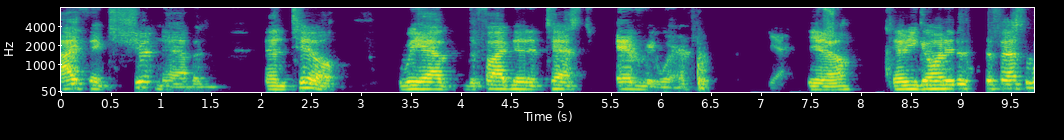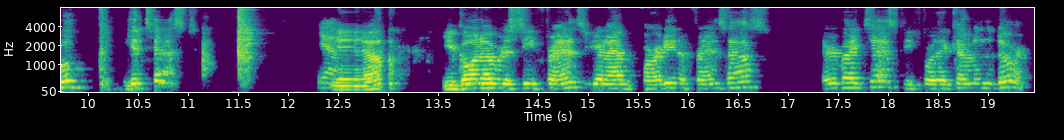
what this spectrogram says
I think shouldn't happen until we have the five minute test everywhere. Yeah. You know, and you go into the festival, you get test. Yeah. You know, you're going over to see friends. You're gonna have a party at a friend's house. Everybody test before they come in the door.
